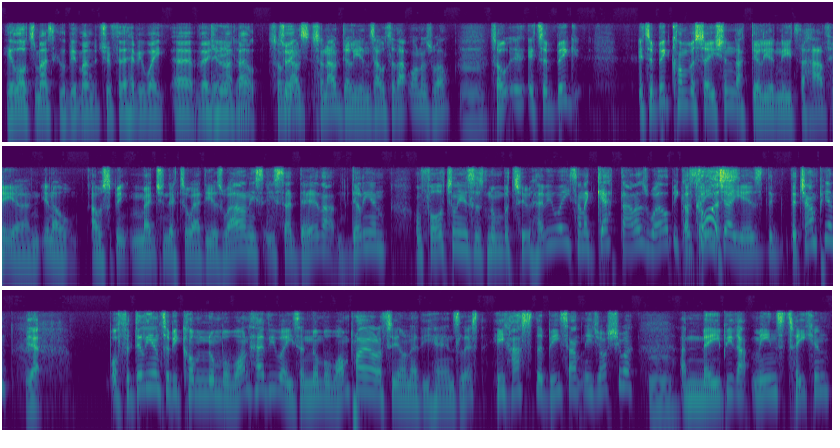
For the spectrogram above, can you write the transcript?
he'll automatically be mandatory for the heavyweight uh, version of that go. belt. So, now, so now Dillian's out of that one as well. So it, it's a big, it's a big conversation that Dillian needs to have here. And you know, I was speak, mentioned it to Eddie as well, and he, he said there that Dillian, unfortunately, is his number two heavyweight, and I get that as well because. AJ is the, the champion. yeah. But for Dillian to become number one heavyweight and number one priority on Eddie Hearn's list, he has to beat Anthony Joshua, and maybe that means taking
